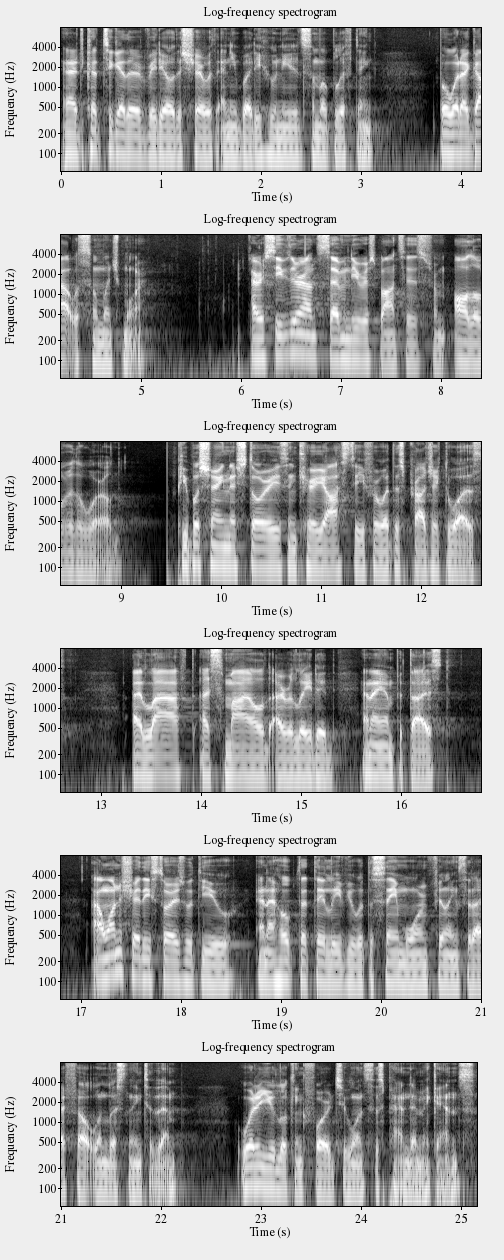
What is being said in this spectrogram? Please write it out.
and I'd cut together a video to share with anybody who needed some uplifting. But what I got was so much more. I received around 70 responses from all over the world. People sharing their stories and curiosity for what this project was. I laughed, I smiled, I related, and I empathized. I want to share these stories with you, and I hope that they leave you with the same warm feelings that I felt when listening to them. What are you looking forward to once this pandemic ends?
